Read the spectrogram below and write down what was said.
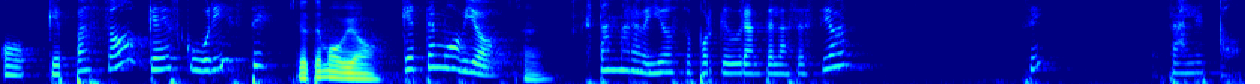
¿O qué pasó? ¿Qué descubriste? ¿Qué te movió? ¿Qué te movió? Sí. Es tan maravilloso porque durante la sesión, ¿sí? Sale todo.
